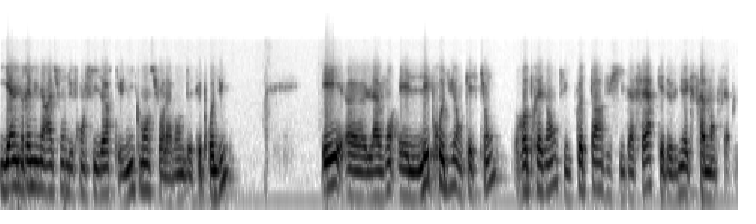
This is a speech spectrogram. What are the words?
Il y a une rémunération du franchiseur qui est uniquement sur la vente de ses produits. et, et les produits en question représentent une cote-part du chiffre d'affaires qui est devenue extrêmement faible.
